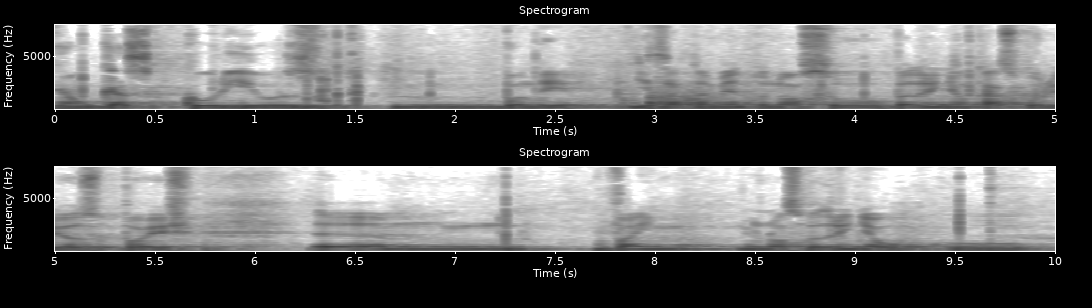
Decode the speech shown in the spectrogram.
é, um caso curioso. Bom dia, exatamente. O nosso padrinho é um caso curioso, pois um, vem. O nosso padrinho é o, o,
